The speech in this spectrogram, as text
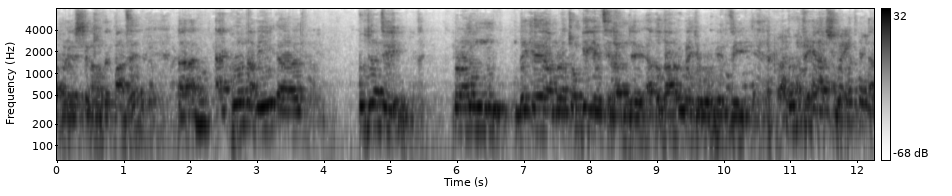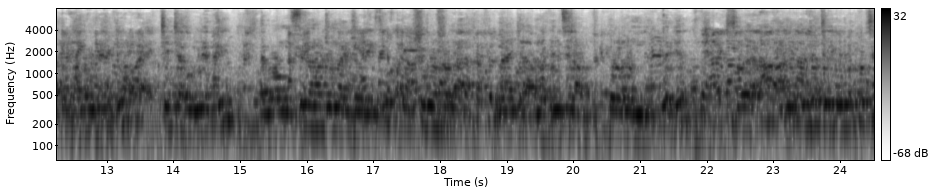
আপনারা এসেছেন আমাদের মাঝে। এখন আমি পূজা চেরি ভ্রমণ দেখে আমরা চমকে গিয়েছিলাম যে এত দারুণ এই যে অভিনেত্রী থেকে আসলো? এত ভালো অভিনেত্রী, ঠিকঠাক অভিনেত্রী এবং সিনেমার জন্য একজন খুব সুদর্শনা নায়িকা আমরা পেয়েছিলাম থেকে। আমি দুজন অনুরোধ করছি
